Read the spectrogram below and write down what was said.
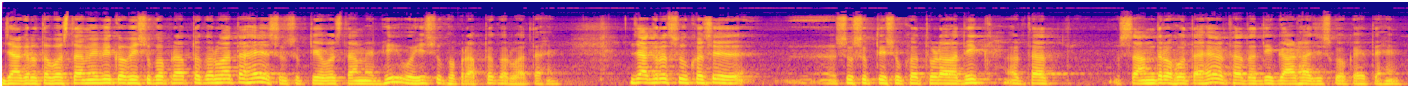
जागृत अवस्था में भी कभी सुख प्राप्त करवाता है, सुसुप्ति अवस्था में भी वही सुख प्राप्त करवाता है। जागृत सुख से, सुसुप्ति सुख थोड़ा अधिक, अर्थात सांद्र होता है, अर्थात अधिक गाढ़ा जिसको कहते हैं।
